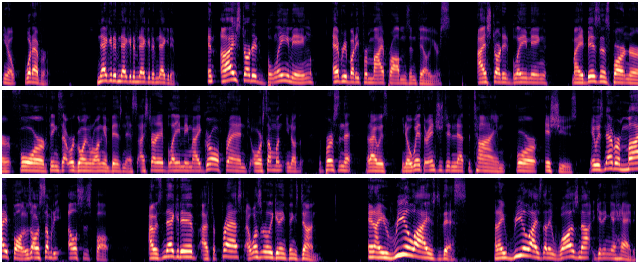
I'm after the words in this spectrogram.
you know, whatever. Negative, negative, negative, negative. And I started blaming everybody for my problems and failures. I started blaming my business partner for things that were going wrong in business. I started blaming my girlfriend or someone, you know, the, the, person that, that I was, you know, with or interested in at the time for issues. It was never my fault. It was always somebody else's fault. I was negative. I was depressed. I wasn't really getting things done. And I realized this and I realized that I was not getting ahead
